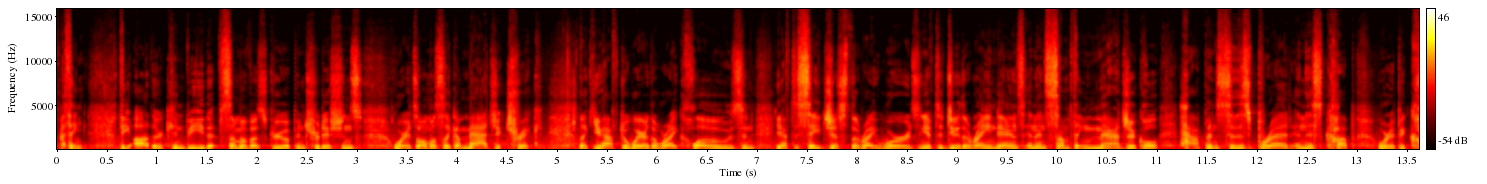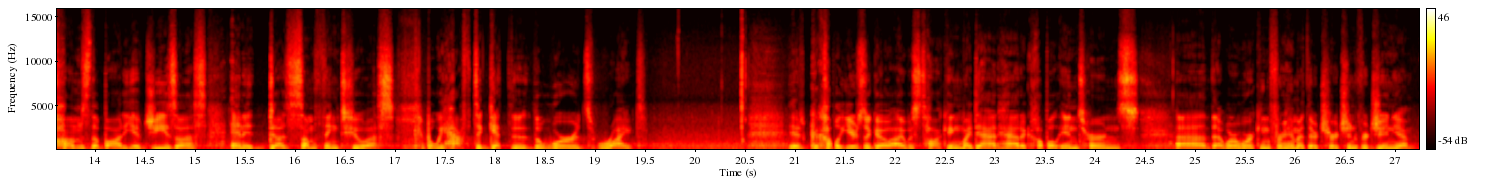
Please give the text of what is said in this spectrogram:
I think the other can be that some of us grew up in traditions where it's almost like a magic trick. Like you have to wear the right clothes and you have to say just the right words and you have to do the rain dance, and then something magical happens to this bread and this cup where it becomes the body of Jesus and it does something to us. But we have to get the, the words right. A couple years ago, I was talking, my dad had a couple interns uh, that were working for him at their church in Virginia.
